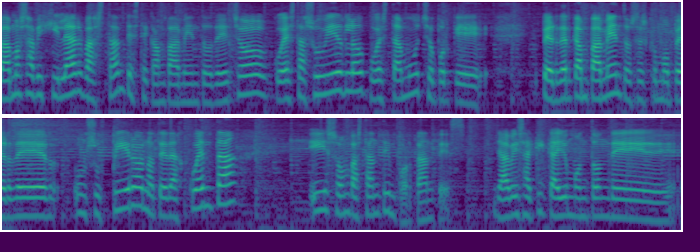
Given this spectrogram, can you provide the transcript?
vamos a vigilar bastante este campamento. De hecho, cuesta subirlo, cuesta mucho porque perder campamentos es como perder un suspiro, no te das cuenta. Y son bastante importantes. Ya veis aquí que hay un montón de,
